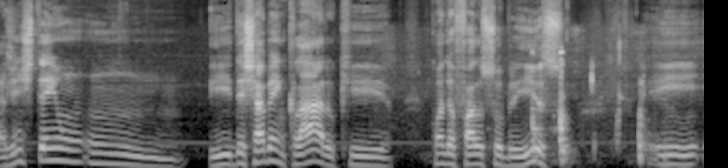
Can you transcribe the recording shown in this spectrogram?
A gente tem um, um. E deixar bem claro que quando eu falo sobre isso, e,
